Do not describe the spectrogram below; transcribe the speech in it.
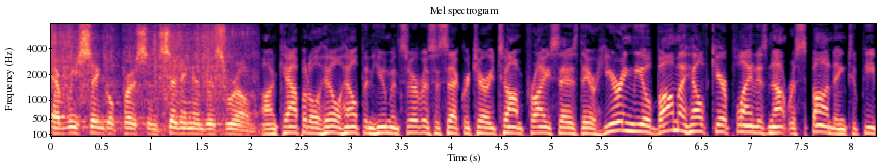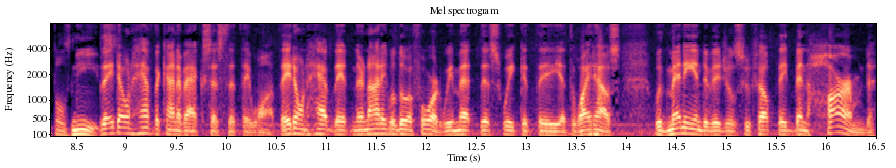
Every single person sitting in this room. On Capitol Hill, Health and Human Services Secretary Tom Price says they're hearing the Obama health care plan is not responding to people's needs. They don't have the kind of access that they want. They don't have. They're not able to afford. We met this week at the at the White House with many individuals who felt they'd been harmed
